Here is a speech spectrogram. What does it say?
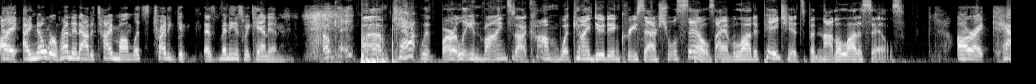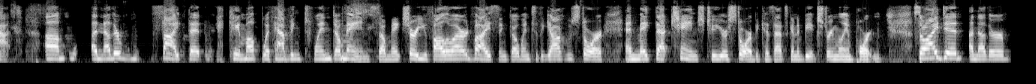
All right, I know we're running out of time, Mom. Let's try to get as many as we can in. Okay, um, Kat with barleyandvines.com. What can I do to increase actual sales? I have a lot of page hits, but not a lot of sales. All right, Kat. Um, another site that came up with having twin domains. So make sure you follow our advice and go into the Yahoo store and make that change to your store because that's going to be extremely important. So I did another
